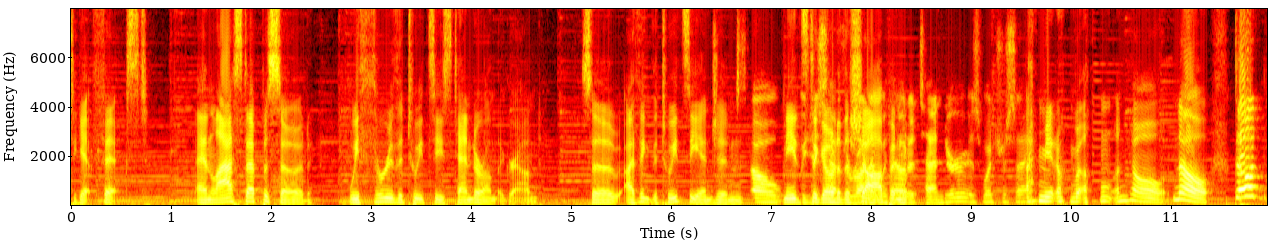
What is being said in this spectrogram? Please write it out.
to get fixed and last episode we threw the Tweetsie's tender on the ground so i think the tweetsy engine so needs to go to the it shop and- a tender is what you're saying. I mean, well, no, no, don't,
